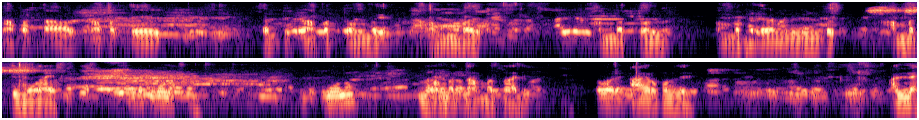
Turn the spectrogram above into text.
നാൽപ്പത്താറ് നാൽപ്പത്തേഴ് എട്ട് നാൽപ്പത്തൊമ്പത് അമ്പത് അമ്പത്തൊന്ന് അമ്പത്തിരണ്ട് അമ്പത്തി മൂന്നായിരത്തി മൂന്നും അമ്പത്തിനാല്. ആയിരം ഉറുപ്പ തരും. അല്ലേ?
